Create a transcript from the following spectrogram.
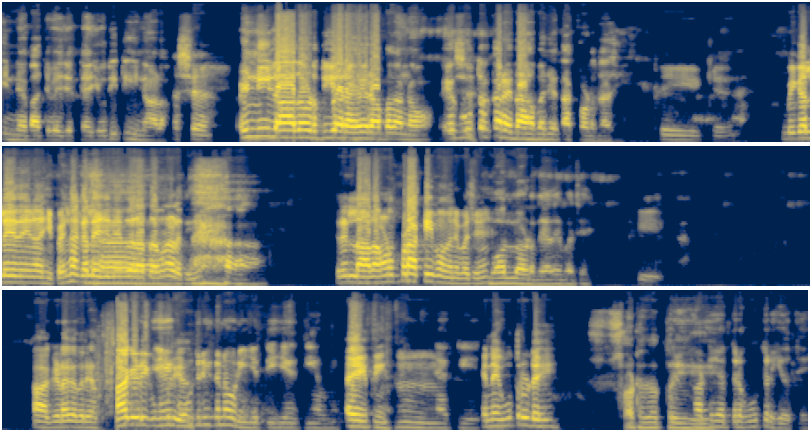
ਇੰਨੇ ਵੱਜਵੇ ਜਿੱਤਿਆ ਸੀ ਉਹਦੀ ਧੀ ਨਾਲ। ਅੱਛਾ। ਇੰਨੀ ਲਾਦ ਉੜਦੀ ਆ ਰਹੇ ਰੱਬ ਦਾ ਨਾਂ। ਇਹ ਕਬੂਤਰ ਘਰੇ 10 ਵਜੇ ਤੱਕ ਉੜਦਾ ਸੀ। ਠੀਕ ਹੈ। ਵੀ ਗੱਲੇ ਦੇਣਾ ਸੀ ਪਹਿਲਾਂ ਗੱਲੇ ਜਿਹਦੇ ਦਾ ਰਾਤਾ ਬਣਾ ਲਤੀ ਹਾਂ, ਤੇਰੇ ਲਾਦਾ ਹੁਣ ਪੜਾਕੇ ਹੀ ਪਾਉਂਦੇ ਨੇ ਬੱਚੇ। ਬਹੁਤ ਉੜਦੇ ਆ ਇਹਦੇ ਬੱਚੇ। ਠੀਕ। ਆ ਕਿਹੜਾ ਤੇਰੇ ਹੱਥ ਆ ਕਿਹੜੀ ਇਹ ਕਬੂਤਰੀ ਆ? ਕਬੂਤਰੀ ਘਨੌਰੀ ਜਿੱਤੀ ਸੀ ਐਕਤੀ ਆਪਣੀ ਐ ਤੀ ਹੂੰ ਐਕਤੀ ਕਿੰਨੇ ਕਬੂਤਰ ਉੱਡੇ ਸੀ? 60 70 ਹੀ 78 ਕਬੂਤਰ ਸੀ ਉੱਥੇ।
